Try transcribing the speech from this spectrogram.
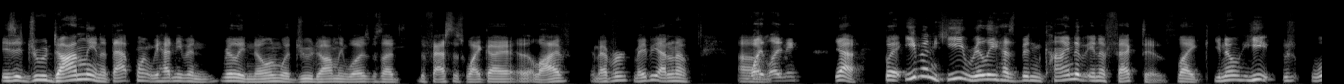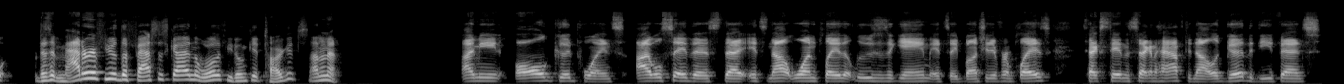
Is it Drew Donley? And at that point, we hadn't even really known what Drew Donley was besides the fastest white guy alive ever. Maybe I don't know. Um, white Lightning. Yeah, but even he really has been kind of ineffective. Like, you know, he does it matter if you're the fastest guy in the world if you don't get targets? I don't know. I mean, all good points. I will say this that it's not one play that loses a game, it's a bunch of different plays. Texas State in the second half did not look good. The defense,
